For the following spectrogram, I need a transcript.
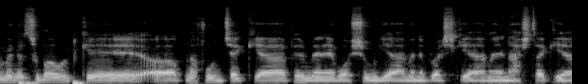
मैंने सुबह उठ के अपना फ़ोन चेक किया फिर मैंने वॉशरूम गया मैंने ब्रश किया मैंने नाश्ता किया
